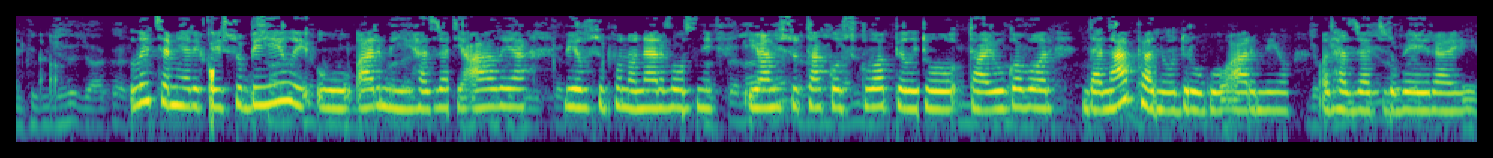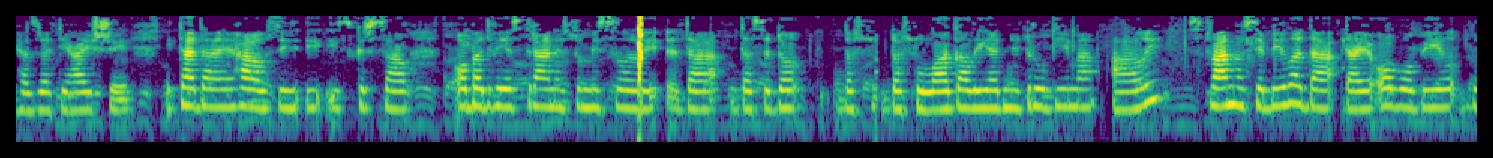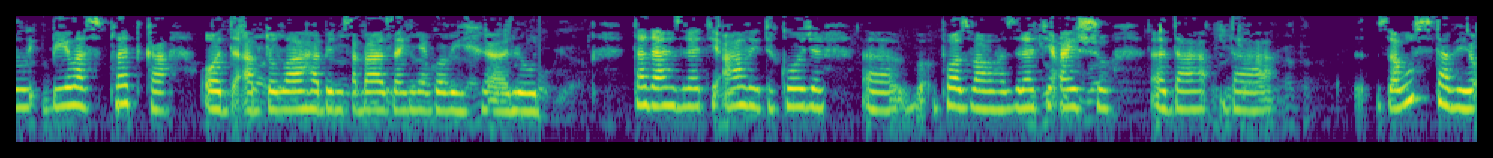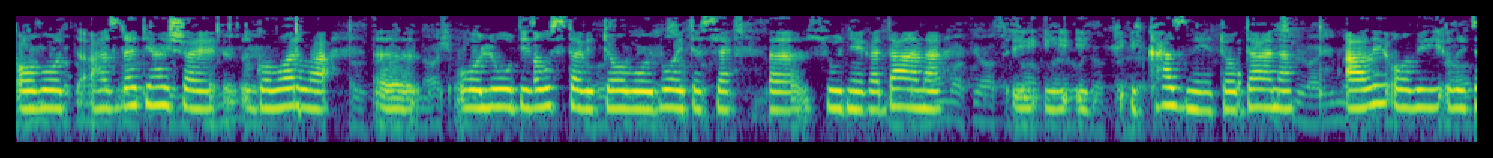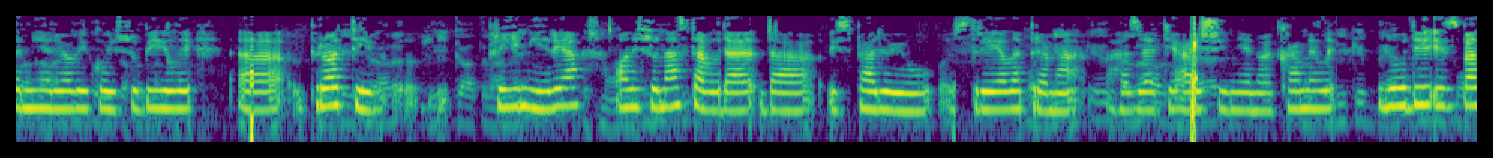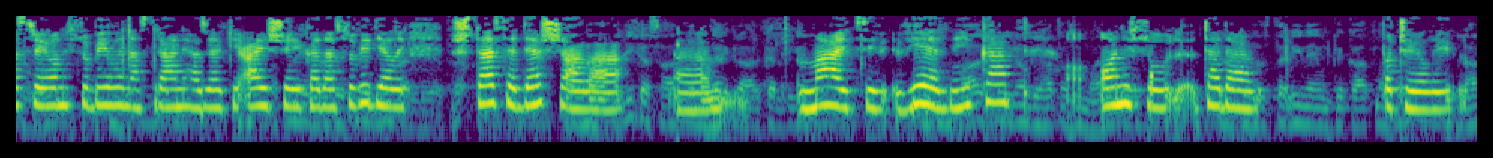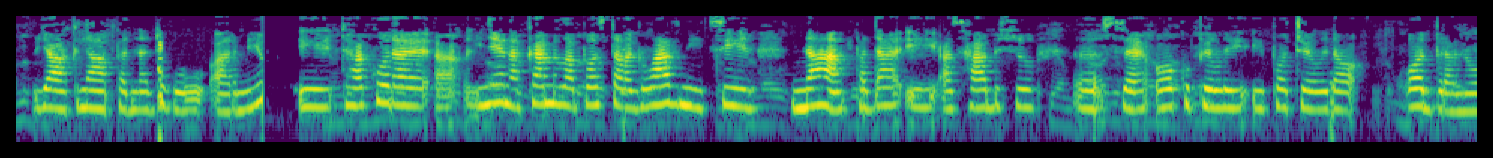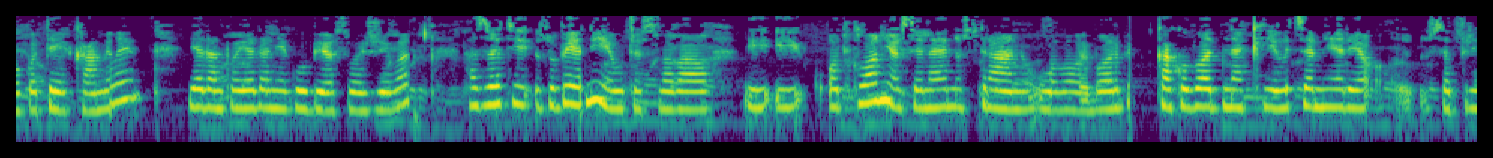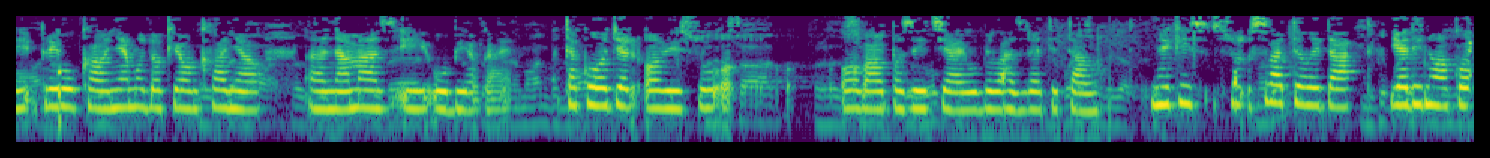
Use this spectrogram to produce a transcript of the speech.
licemjeri koji su bili u armiji Hazreti Alija bili su puno nervozni i oni su tako sklopili to, taj ugovor da napadnu drugu armiju od Hazreti Zubeira i Hazreti Alija Ajše. I tada je haos iskrsao. Oba dvije strane su mislili da, da, se do, da, su, da su lagali jedni drugima, ali stvarnost je bila da, da je ovo bil, bil, bila spletka od Abdullaha bin Sabaza i njegovih e, ljudi. Tada je Hazreti Ali također uh, pozvao Hazreti Ajšu uh, da, da zaustavi ovo, Hazreti Ajša je govorila e, o ljudi, zaustavite ovo i bojite se e, sudnjega dana i, i, i kaznije tog dana, ali ovi licemjeri, ovi koji su bili protiv primirja, oni su nastavili da, da ispaljuju strijele prema Hazreti Ajši i njenoj kamili. Ljudi iz Basre oni su bili na strani Hazreti Ajše i kada su vidjeli šta se dešava um, majci vjernika, oni su tada počeli jak napad na drugu armiju i tako da je njena kamila postala glavni cilj napada i ashabi su e, se okupili i počeli da odbranu oko te kamile. Jedan po jedan je gubio svoj život. Hazreti Zubir nije učestvovao i, i otklonio se na jednu stranu u ovoj borbi. Kako god neki licemjer je se pri, privukao njemu dok je on klanjao e, namaz i ubio ga je. Također ovi su... O, ova opozicija je ubila Hazreti Talu. Neki su shvatili da jedino ako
